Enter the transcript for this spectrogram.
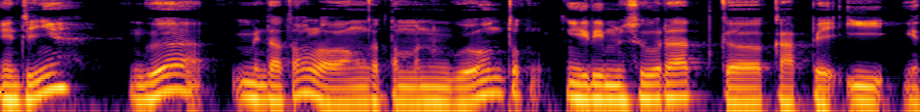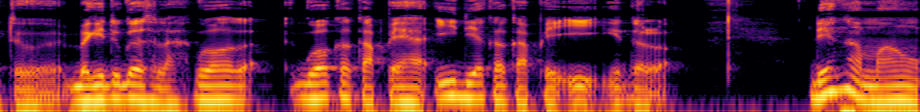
Intinya gue minta tolong ke temen gue untuk ngirim surat ke KPI gitu. Bagi tugas lah gue gua ke KPHI dia ke KPI gitu loh. Dia nggak mau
